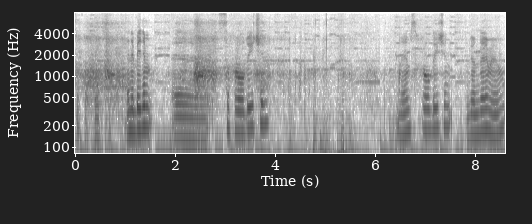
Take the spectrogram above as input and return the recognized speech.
sıfır. Eksik. Yani benim ee, sıfır olduğu için benim sıfır olduğu için gönderemiyorum.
